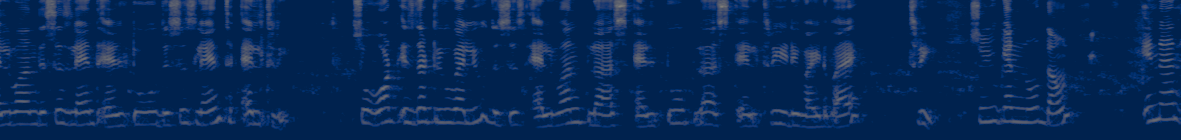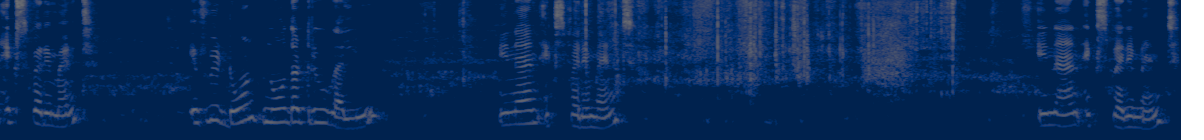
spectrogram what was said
l1 this is length l2 this is length l3 so what is the true value? This is l1 plus l2 plus l3 divided by 3 so you can note down in an experiment if we don't know the true value in an experiment in an experiment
